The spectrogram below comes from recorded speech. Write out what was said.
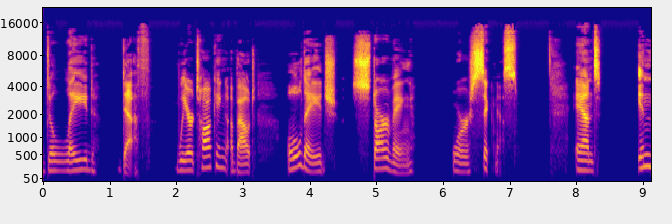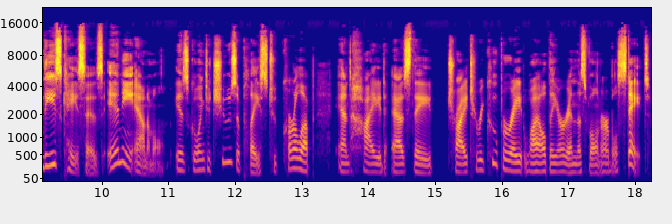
delayed death, we are talking about old age, starving, or sickness. And In these cases, any animal is going to choose a place to curl up and hide as they try to recuperate while they are in this vulnerable state.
